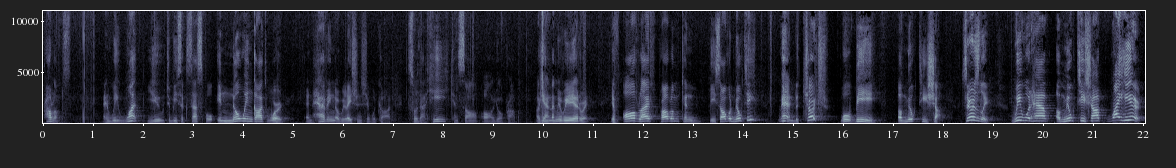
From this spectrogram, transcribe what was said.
problems. And we want you to be successful in knowing God's word and having a relationship with God so that He can solve all your problems. Again, let me reiterate. If all of life's problems can be solved with milk tea, man, the church will be a milk tea shop. Seriously, we would have a milk tea shop right here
